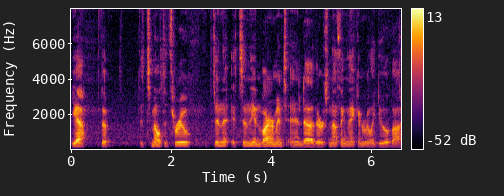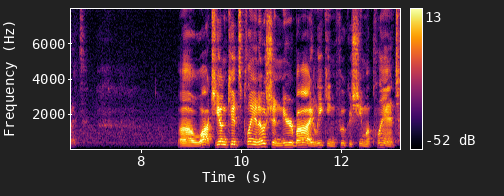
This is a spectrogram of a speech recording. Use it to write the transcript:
yeah, the it's melted through. It's in the it's in the environment, and uh, there's nothing they can really do about it. Uh, watch young kids play in ocean nearby leaking Fukushima plant.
